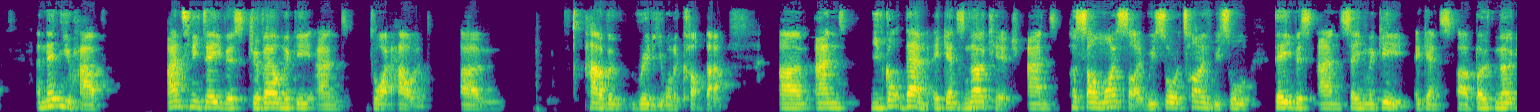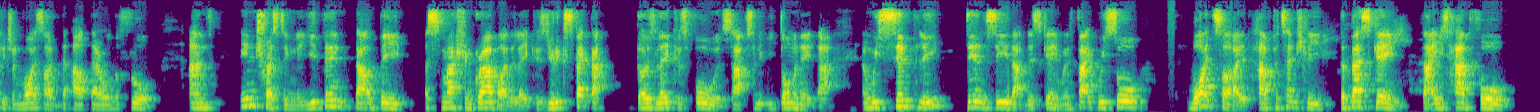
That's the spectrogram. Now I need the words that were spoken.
And then you have Anthony Davis, JaVale McGee, and Dwight Howard. Um, however, really you want to cut that. Um, and you've got them against Nurkic and Hassan Whiteside. We saw at times, we saw Davis and, say, McGee against uh, both Nurkic and Whiteside out there on the floor. And interestingly, you'd think that would be a smash and grab by the Lakers. You'd expect that those Lakers forwards to absolutely dominate that. And we simply didn't see that this game. In fact, we saw Whiteside have potentially the best game that he's had for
